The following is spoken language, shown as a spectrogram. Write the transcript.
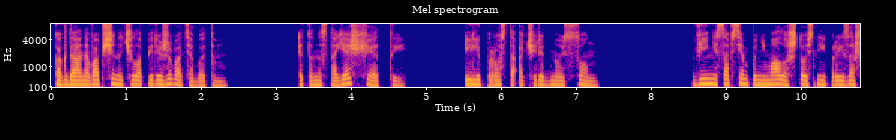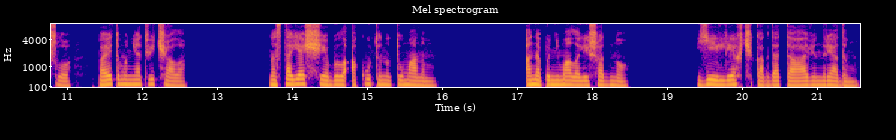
Когда она вообще начала переживать об этом? Это настоящее ты? Или просто очередной сон? Ви не совсем понимала, что с ней произошло, поэтому не отвечала. Настоящее было окутано туманом. Она понимала лишь одно — ей легче, когда Таавин рядом.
